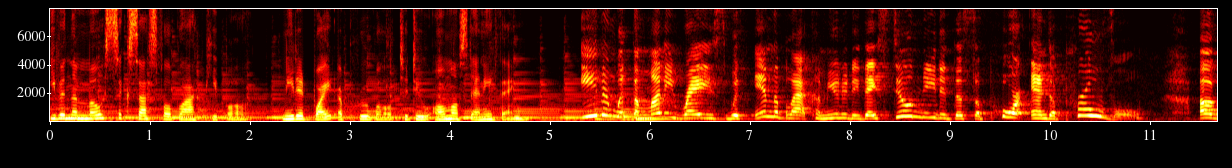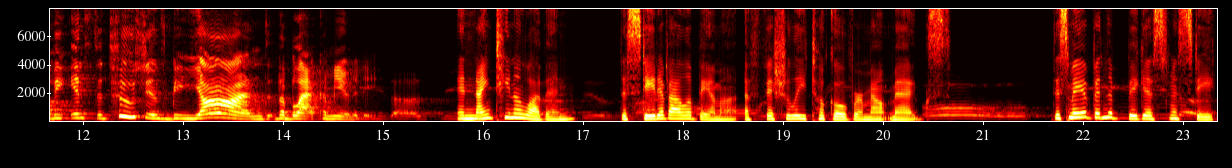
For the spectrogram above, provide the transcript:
even the most successful black people needed white approval to do almost anything. Even with the money raised within the black community, they still needed the support and approval of the institutions beyond the black community. In 1911, the state of Alabama officially took over Mount Meigs. This may have been the biggest mistake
